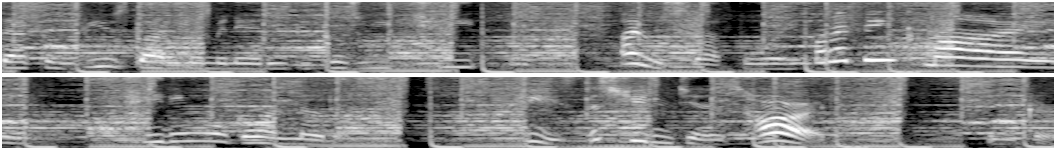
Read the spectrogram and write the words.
that Confused got eliminated because we cheat, I miss that boy. But I think my cheating will go unnoticed. Jeez, this cheating chin is hard. Thinker.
